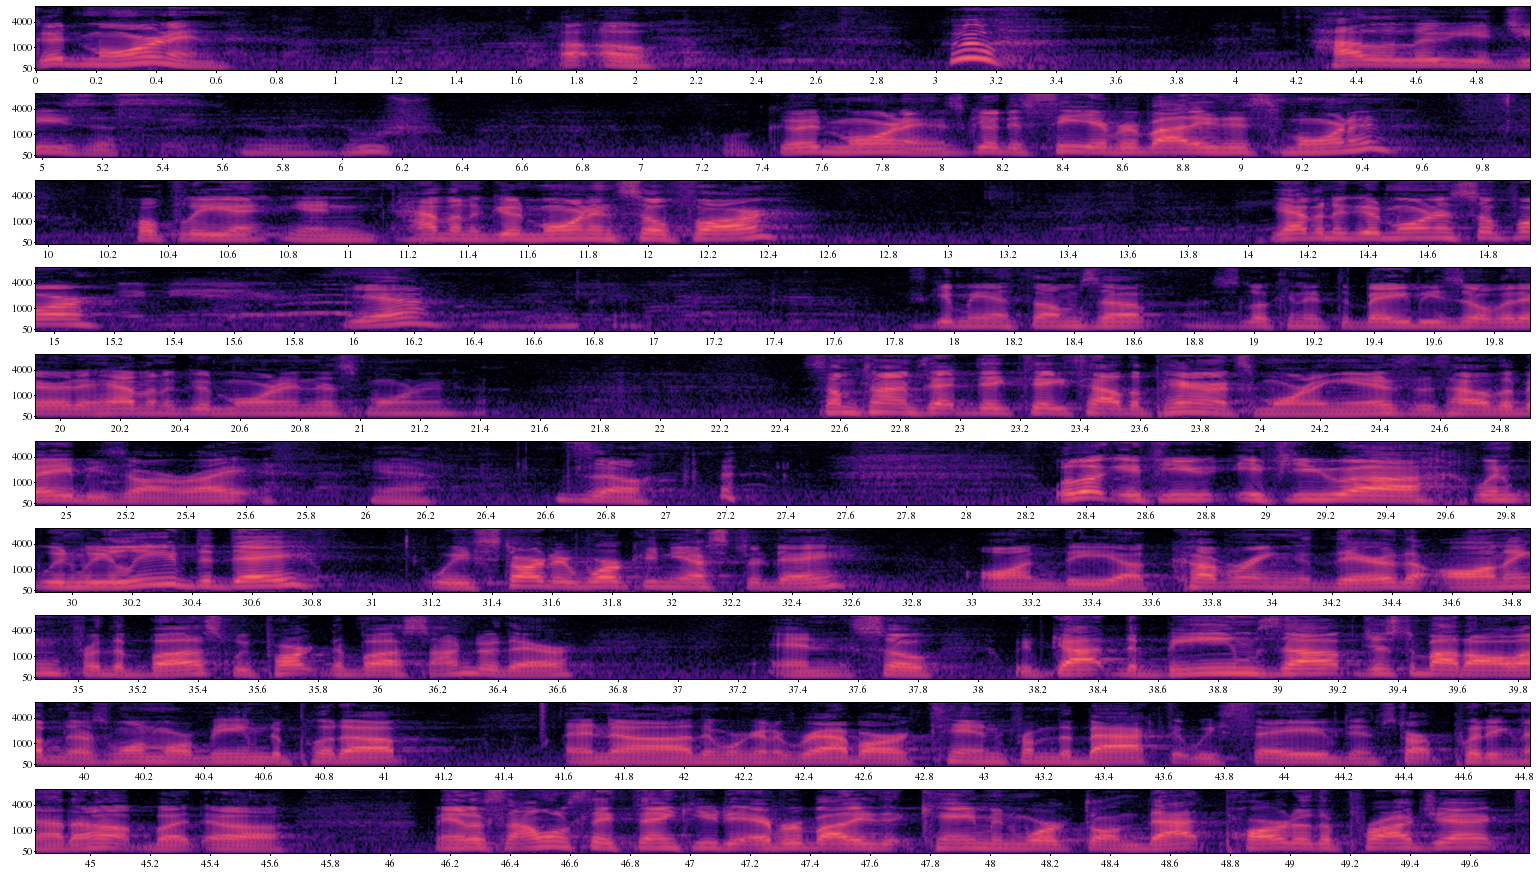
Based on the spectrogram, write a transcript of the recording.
Good morning. Uh oh. Whew. Hallelujah, Jesus. Whew. Well, good morning. It's good to see everybody this morning. Hopefully, you're in having a good morning so far. You having a good morning so far? Amen. Yeah? Okay. Just give me a thumbs up. I was looking at the babies over there. They having a good morning this morning? Sometimes that dictates how the parents' morning is, is how the babies are, right? Yeah. So. Well, look, if you, if you, uh, when, when we leave today, we started working yesterday on the uh, covering there, the awning for the bus. We parked the bus under there. And so we've got the beams up, just about all of them. There's one more beam to put up. And uh, then we're going to grab our tin from the back that we saved and start putting that up. But, uh, man, listen, I want to say thank you to everybody that came and worked on that part of the project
